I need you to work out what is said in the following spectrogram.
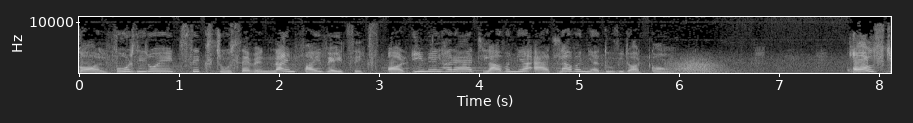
call four zero eight six two seven nine five eight six اور email her at Lavanya at Lavanya Dhavi dot com choose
